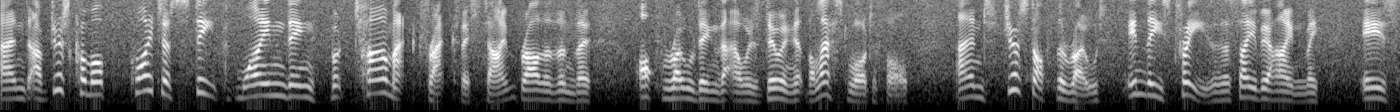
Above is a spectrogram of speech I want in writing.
and I've just come up quite a steep winding but tarmac track this time rather than the off-roading that I was doing at the last waterfall and just off the road in these trees as I say behind me is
